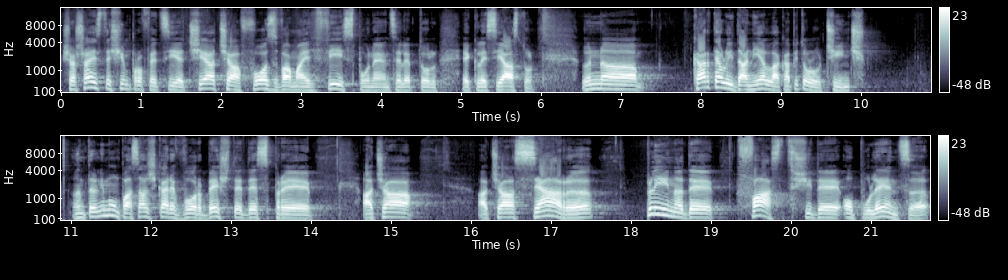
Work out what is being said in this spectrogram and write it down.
Și așa este și în profeție, ceea ce a fost va mai fi, spune înțeleptul Eclesiastul. În uh, cartea lui Daniel, la capitolul 5, întâlnim un pasaj care vorbește despre acea, acea seară plină de fast și de opulență,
